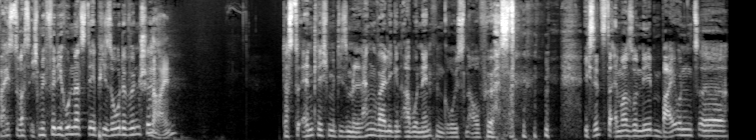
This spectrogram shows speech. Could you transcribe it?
Weißt du, was ich mir für die hundertste Episode wünsche? Nein, Dass du endlich mit diesem langweiligen Abonnentengrüßen aufhörst. ich sitze da immer so nebenbei und äh,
